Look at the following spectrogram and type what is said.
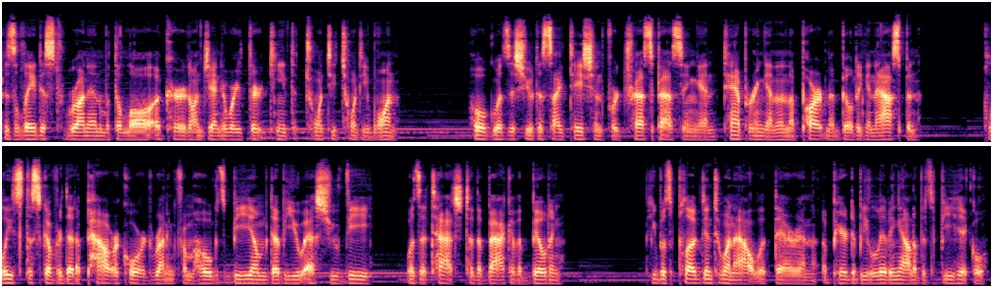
His latest run in with the law occurred on January 13, 2021 Hogue was issued a citation for trespassing and tampering in an apartment building in Aspen. Police discovered that a power cord running from Hogue's BMW SUV was attached to the back of the building. He was plugged into an outlet there and appeared to be living out of his vehicle,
